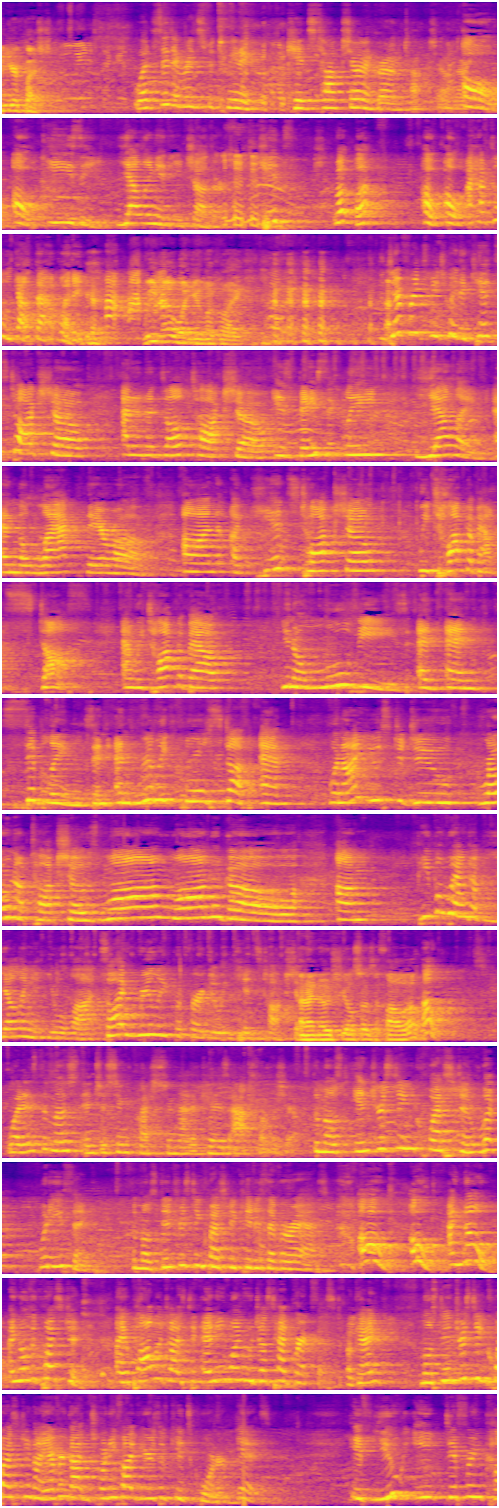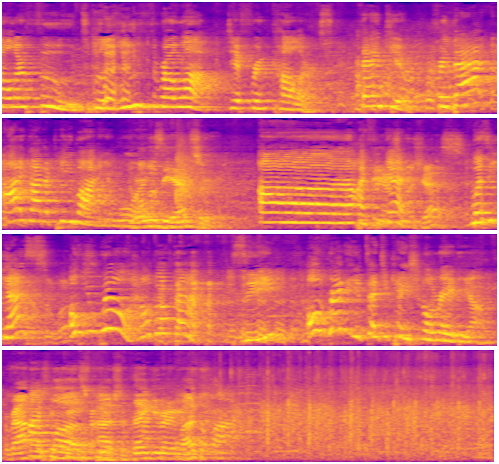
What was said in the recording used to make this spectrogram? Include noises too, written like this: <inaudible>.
and your question. What's the difference between a kids talk show and a grown talk show? Oh, oh, easy. Yelling at each other. Kids, what, what? Oh, oh, I have to look out that way. We know what you look like. <laughs> the difference between a kids talk show and an adult talk show is basically yelling and the lack thereof. On a kids talk show, we talk about stuff and we talk about, you know, movies and, and siblings and, and really cool stuff. And when I used to do grown-up talk shows long, long ago, um, people wound up yelling at you a lot. So I really prefer doing kids talk shows. And I know she also has a follow-up. Oh, What is the most interesting question that a kid is asked on the show? the most interesting question. What what do you think? The most interesting question a kid has ever asked. Oh, oh, I know. I know the question. I apologize to anyone who just had breakfast, okay? Most interesting question I ever got in 25 years of Kids Corner is if you eat different color foods, will you <laughs> throw up different colors? Thank you. For that, I got a Peabody Award. What was the answer? Uh, I The forget. answer was yes. Was it yes? it was. Oh, you will. How about that? <laughs> See? Already it's educational radio. A round of applause for you. Asha. Thank you very Thanks much. a lot.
